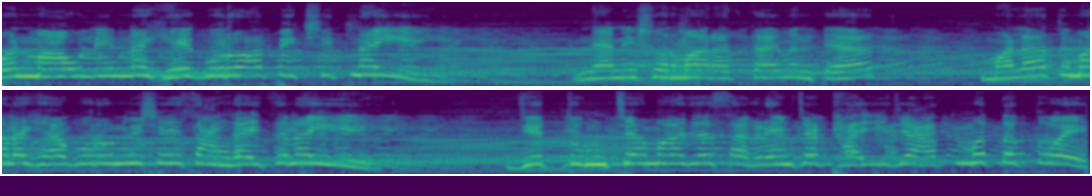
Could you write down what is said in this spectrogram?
पण माऊलींना हे गुरु अपेक्षित नाही. ज्ञानेश्वर महाराज काय म्हणतात? मला तुम्हाला ह्या गुरूंविषयी सांगायचं नाही. जे तुमच्या माझ्या सगळ्यांच्या ठाई जे आत्मतत्व आहे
